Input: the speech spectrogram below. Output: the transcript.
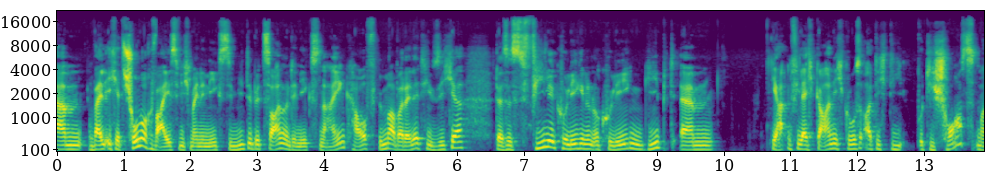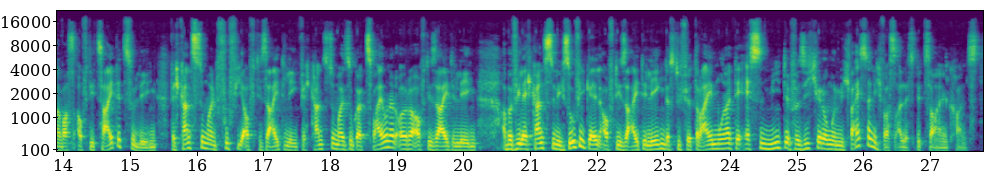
ähm, weil ich jetzt schon noch weiß, wie ich meine nächste Miete bezahle und den nächsten Einkauf. Bin mir aber relativ sicher, dass es viele Kolleginnen und Kollegen gibt, ähm, die hatten vielleicht gar nicht großartig die die Chance, mal was auf die Seite zu legen. Vielleicht kannst du mal ein Fuffi auf die Seite legen, vielleicht kannst du mal sogar 200 Euro auf die Seite legen, aber vielleicht kannst du nicht so viel Geld auf die Seite legen, dass du für drei Monate Essen, Miete, Versicherung und ich weiß ja nicht, was alles bezahlen kannst.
